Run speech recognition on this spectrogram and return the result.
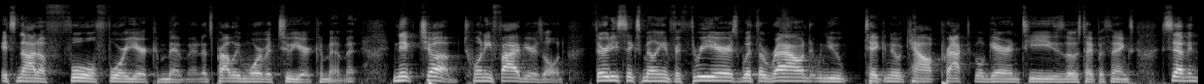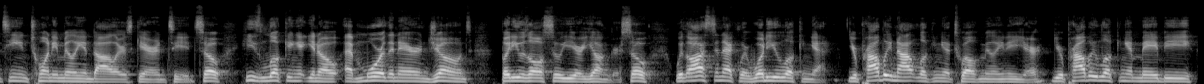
it's not a full four year commitment. It's probably more of a two year commitment. Nick Chubb, 25 years old, 36 million for three years with around when you take into account practical guarantees those type of things 17 20 million dollars guaranteed. So he's looking at you know at more than aaron jones but he was also a year younger. So with austin ekeler what are you looking at? You're probably not looking at 12 million a year. You're probably looking at maybe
